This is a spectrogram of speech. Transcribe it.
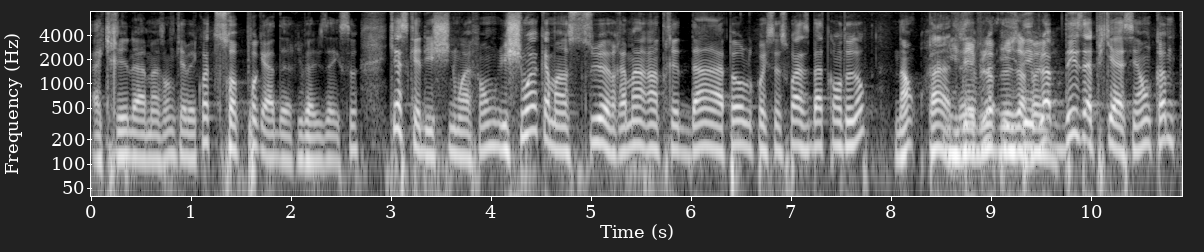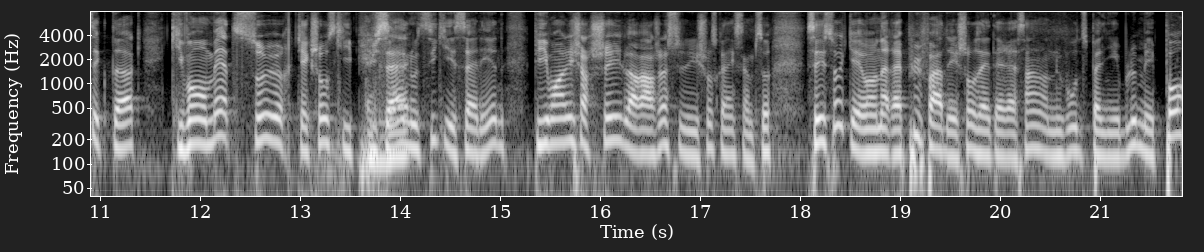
à créer l'Amazon québécois. Tu seras pas capable de rivaliser avec ça. Qu'est-ce que les Chinois font? Les Chinois commencent-tu à vraiment rentrer dedans, Apple ou quoi que ce soit, à se battre contre eux autres? Non. Ils développent Ils développent des applications comme TikTok qui vont mettre sur quelque chose qui est puissant, Exact. un outil qui est solide, puis ils vont aller chercher leur argent sur des choses connexes comme ça. C'est sûr qu'on aurait pu faire des choses intéressantes au niveau du panier bleu, mais pas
